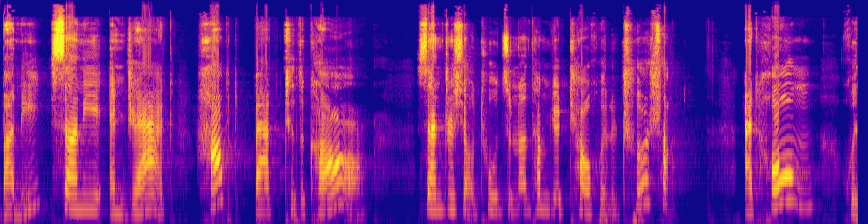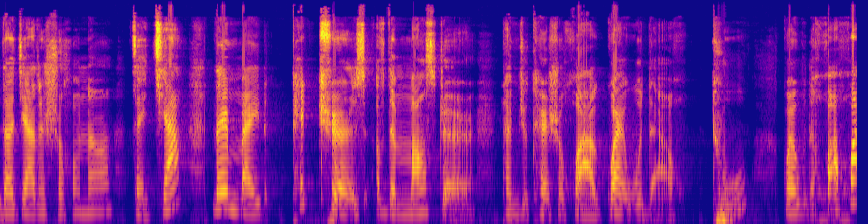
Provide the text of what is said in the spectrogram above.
Bunny, Sunny, and Jack hopped back to the car. 三只小兔子呢，他们就跳回了车上。At home，回到家的时候呢，在家，they made pictures of the monster，他们就开始画怪物的图，怪物的画画。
